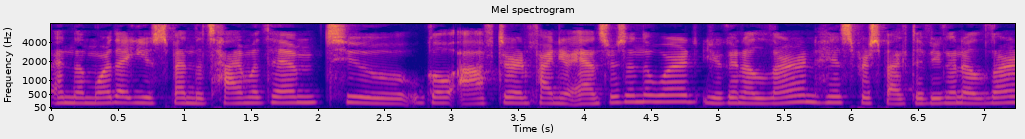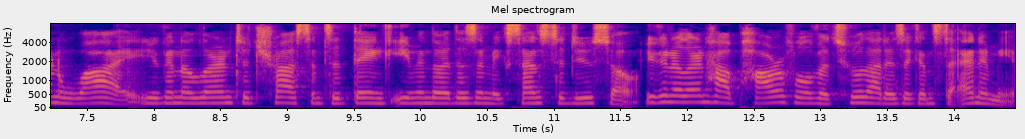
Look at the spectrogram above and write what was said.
And the more that you spend the time with him to go after and find your answers in the word, you're going to learn his perspective. You're going to learn why. You're going to learn to trust and to think, even though it doesn't make sense to do so. You're going to learn how powerful of a tool that is against the enemy.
